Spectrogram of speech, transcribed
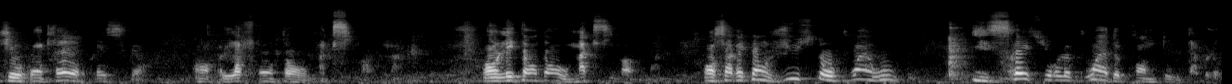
C'est au contraire presque en l'affrontant au maximum, en l'étendant au maximum, en s'arrêtant juste au point où il serait sur le point de prendre tout le tableau.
